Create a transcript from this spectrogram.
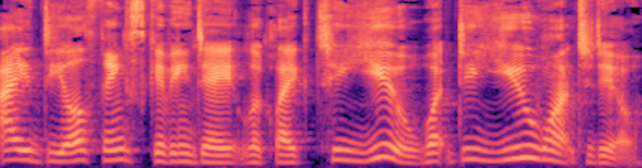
ideal Thanksgiving day look like to you? What do you want to do?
